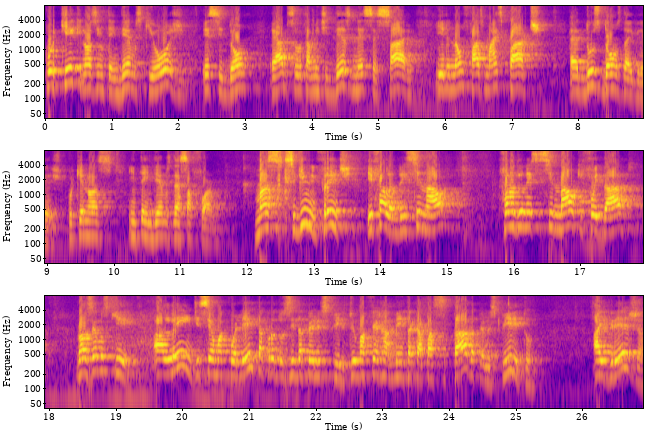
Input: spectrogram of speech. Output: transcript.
Por que, que nós entendemos que hoje esse dom é absolutamente desnecessário e ele não faz mais parte é, dos dons da igreja? Porque nós entendemos dessa forma. Mas seguindo em frente e falando em sinal, falando nesse sinal que foi dado, nós vemos que, além de ser uma colheita produzida pelo Espírito e uma ferramenta capacitada pelo Espírito, a igreja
